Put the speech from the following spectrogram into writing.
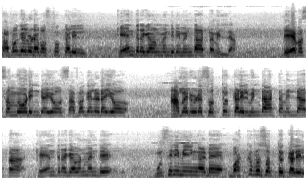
സഭകളുടെ വസ്തുക്കളിൽ കേന്ദ്ര ഗവൺമെന്റിന് മിണ്ടാട്ടമില്ല. ദേവസ്വം ബോർഡിന്റെയോ സഭകളുടെയോ അവരുടെ സ്വത്തുക്കളിൽ മിണ്ടാട്ടമില്ലാത്ത കേന്ദ്ര ഗവൺമെന്റ് മുസ്ലിമീങ്ങളുടെ വഖഫ് സ്വത്തുക്കളിൽ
